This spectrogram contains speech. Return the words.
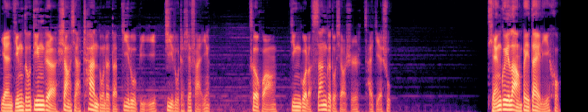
眼睛都盯着上下颤动着的记录笔，记录这些反应。测谎经过了三个多小时才结束。田归浪被带离后，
